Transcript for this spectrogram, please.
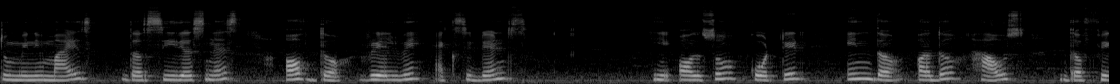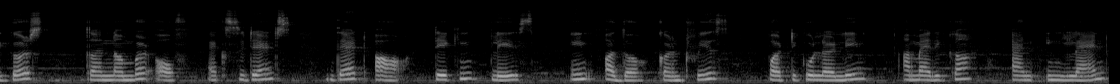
to minimize the seriousness of the railway accidents. He also quoted in the other house the figures, the number of accidents that are taking place in other countries, particularly America and England,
